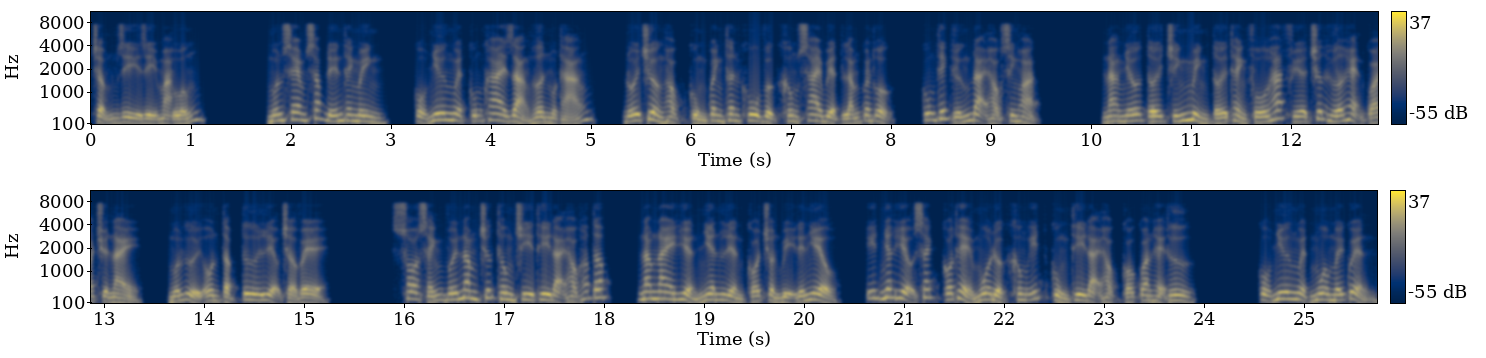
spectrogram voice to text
chậm gì gì mà uống. Muốn xem sắp đến thanh minh, cổ như Nguyệt cũng khai giảng hơn một tháng, đối trường học cùng quanh thân khu vực không sai biệt lắm quen thuộc, cũng thích hướng đại học sinh hoạt. Nàng nhớ tới chính mình tới thành phố hát phía trước hứa hẹn qua chuyện này, muốn gửi ôn tập tư liệu trở về. So sánh với năm trước thông chi thi đại học hấp tấp, năm nay hiển nhiên liền có chuẩn bị đến nhiều, ít nhất hiệu sách có thể mua được không ít cùng thi đại học có quan hệ thư. Cổ như Nguyệt mua mấy quyển,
